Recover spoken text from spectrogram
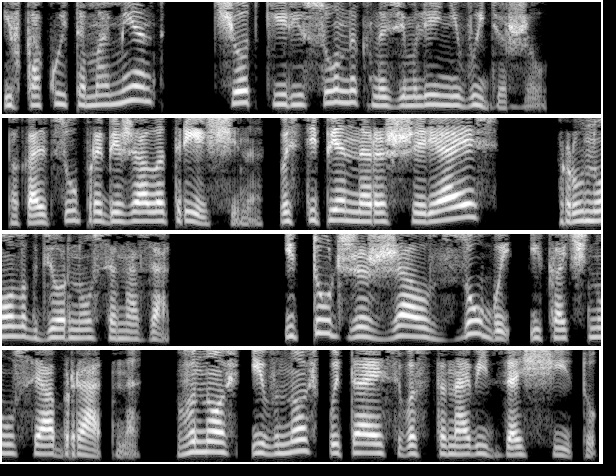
и в какой-то момент четкий рисунок на земле не выдержал. По кольцу пробежала трещина. Постепенно расширяясь, Рунолог дернулся назад. И тут же сжал зубы и качнулся обратно, вновь и вновь пытаясь восстановить защиту,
